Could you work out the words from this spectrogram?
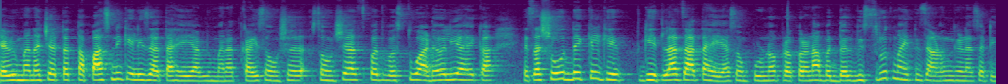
या विमानाची आता तपासणी केली जात आहे. या विमानात काही संशय संशयास्पद वस्तू आढळली आहे का? याचा शोध देखील घेत घेतला जात आहे. या संपूर्ण प्रकरणाबद्दल विस्तृत माहिती जाणून घेण्यासाठी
